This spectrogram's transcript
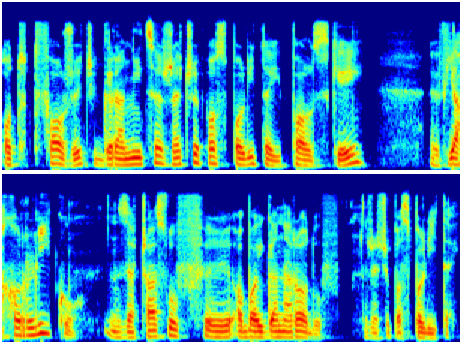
odtworzyć granicę Rzeczypospolitej Polskiej w Jachorliku, za czasów y, obojga narodów Rzeczypospolitej.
